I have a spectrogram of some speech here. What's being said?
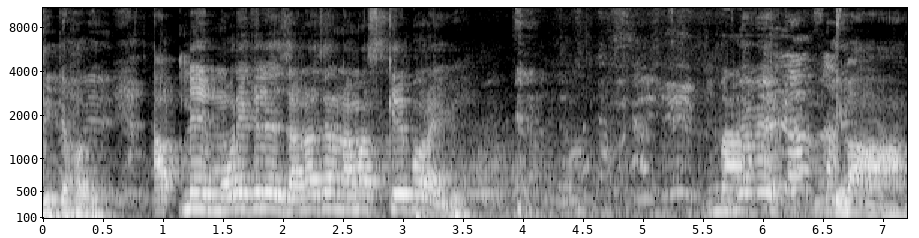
দিতে হবে। আপনি মরে গেলে জানাজার নামাজ কে পড়াইবে? ইমাম।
